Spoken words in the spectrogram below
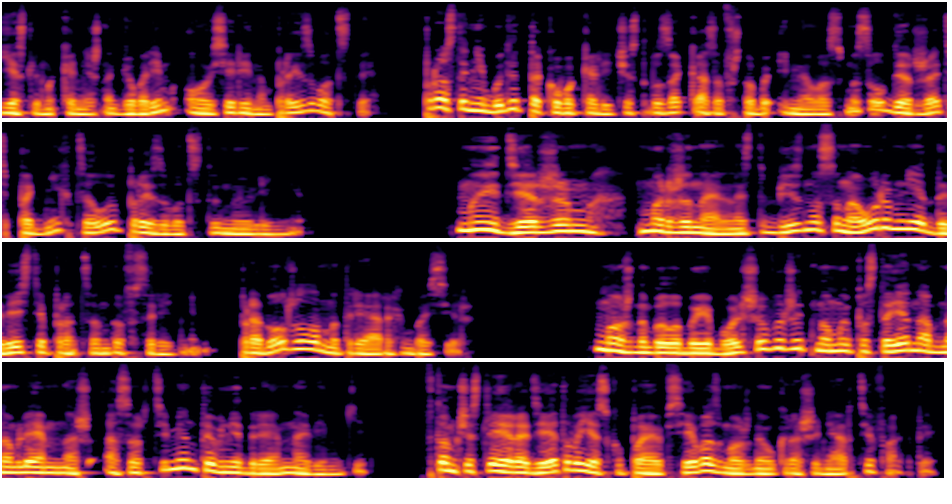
Если мы, конечно, говорим о серийном производстве. Просто не будет такого количества заказов, чтобы имело смысл держать под них целую производственную линию. «Мы держим маржинальность бизнеса на уровне 200% в среднем», — продолжила матриарх Басир. «Можно было бы и больше выжить, но мы постоянно обновляем наш ассортимент и внедряем новинки. В том числе и ради этого я скупаю все возможные украшения-артефакты.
